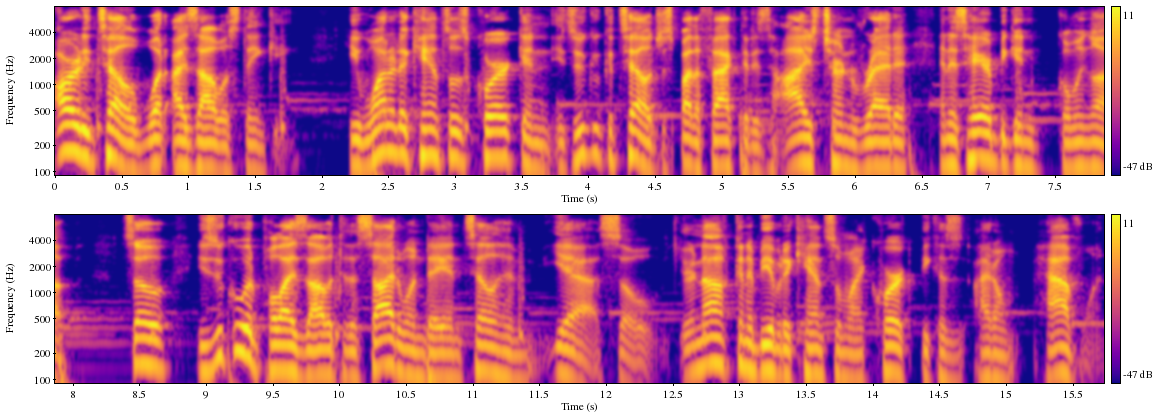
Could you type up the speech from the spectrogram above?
already tell what Aizawa was thinking. He wanted to cancel his quirk, and Izuku could tell just by the fact that his eyes turned red and his hair began going up. So Izuku would pull Aizawa to the side one day and tell him, yeah, so you're not going to be able to cancel my quirk because I don't have one.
